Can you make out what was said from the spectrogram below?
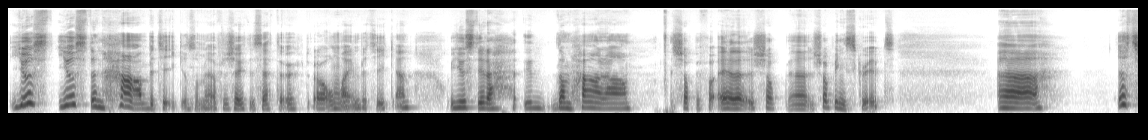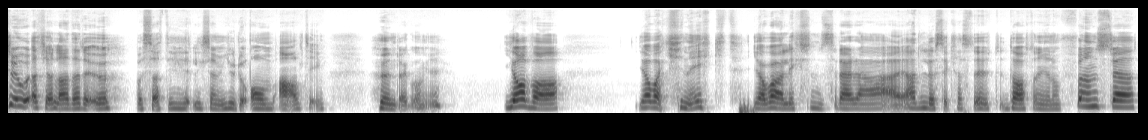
just, just den här butiken som jag försökte sätta upp, då, onlinebutiken och just i, det, i de här uh, Shopify, äh, shop, eh, shopping scripts. Uh, jag tror att jag laddade upp och så att det liksom gjorde om allting hundra gånger. Jag var jag var knäckt. Jag var liksom sådär, äh, jag hade lust att kasta ut datorn genom fönstret.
